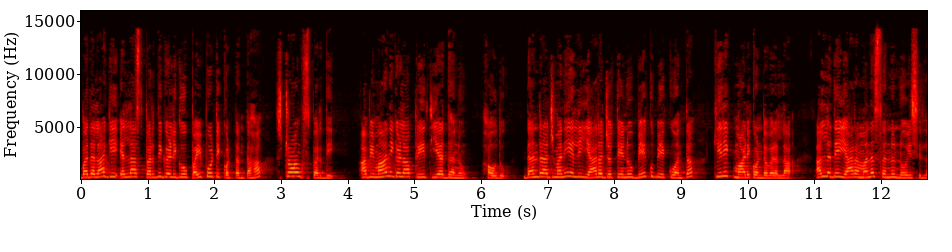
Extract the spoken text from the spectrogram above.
ಬದಲಾಗಿ ಎಲ್ಲಾ ಸ್ಪರ್ಧಿಗಳಿಗೂ ಪೈಪೋಟಿ ಕೊಟ್ಟಂತಹ ಸ್ಟ್ರಾಂಗ್ ಸ್ಪರ್ಧಿ. ಅಭಿಮಾನಿಗಳ ಪ್ರೀತಿಯ ಧನು. ಹೌದು, ಧನ್ರಾಜ್ ಮನೆಯಲ್ಲಿ ಯಾರ ಜೊತೆನೂ ಬೇಕು ಬೇಕು ಅಂತ ಕಿರಿಕ್ ಮಾಡಿಕೊಂಡವರಲ್ಲ. ಅಲ್ಲದೆ ಯಾರ ಮನಸ್ಸನ್ನು ನೋಯಿಸಿಲ್ಲ.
